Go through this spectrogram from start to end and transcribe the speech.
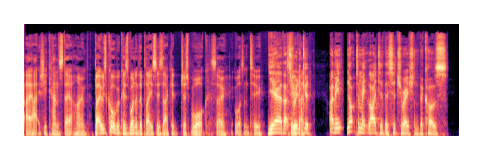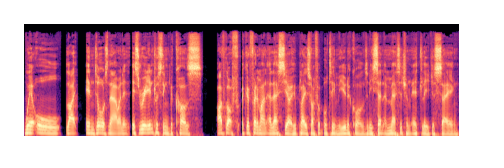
I actually can stay at home. But it was cool because one of the places I could just walk, so it wasn't too. yeah, that's Too really bad. good. I mean, not to make light of this situation because we're all like indoors now, and it's really interesting because I've got a good friend of mine, Alessio, who plays for our football team, the Unicorns, and he sent a message from Italy just saying,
